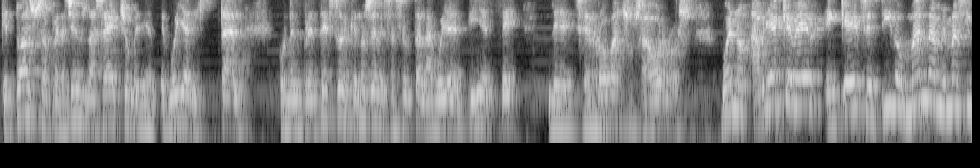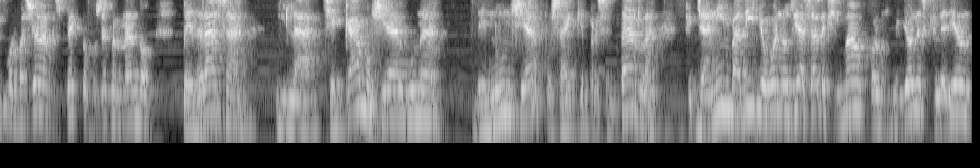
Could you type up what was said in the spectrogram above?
que todas sus operaciones las ha hecho mediante huella digital, con el pretexto de que no se les acepta la huella del cliente, le, se roban sus ahorros. Bueno, habría que ver en qué sentido, mándame más información al respecto, José Fernando Pedraza, y la checamos si hay alguna denuncia, pues hay que presentarla. Janine Vadillo, buenos días, Alex Imao, con los millones que le dieron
